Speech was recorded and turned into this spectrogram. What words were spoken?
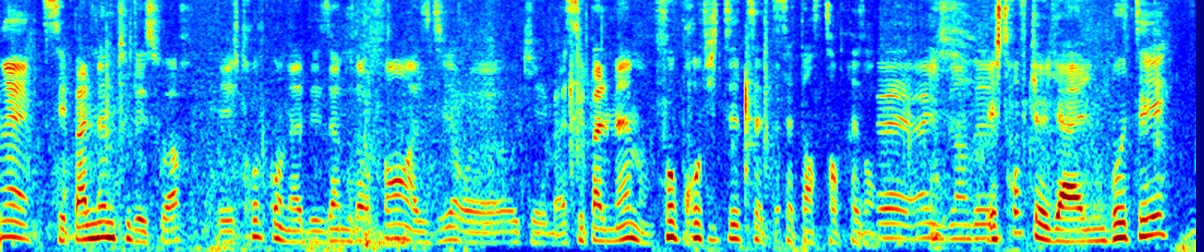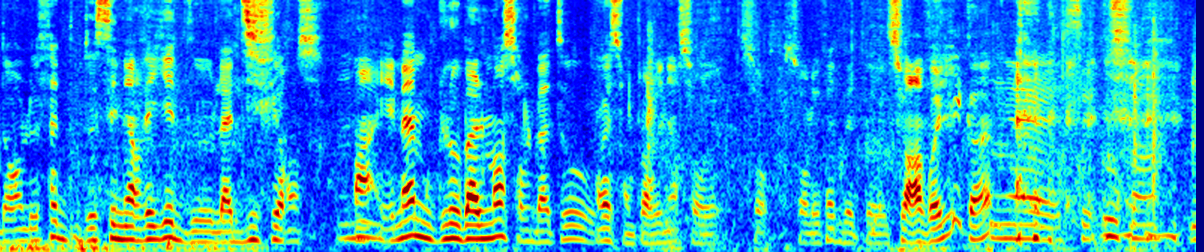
Ouais, c'est pas le même tous les soirs. Et je trouve qu'on a des âmes d'enfants à se dire, euh, ok, bah c'est pas le même, faut profiter de cet, cet instant présent. ouais, ouais. Et je trouve qu'il y a une beauté dans le fait de s'émerveiller de la différence. Enfin, et même globalement sur le bateau, ouais, si on peut revenir sur, sur, sur le fait d'être euh, sur un voilier quand même. C'est ouf, hein.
